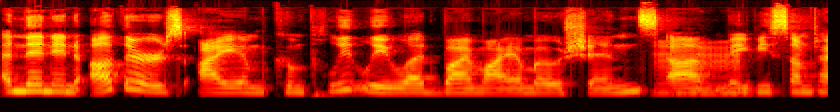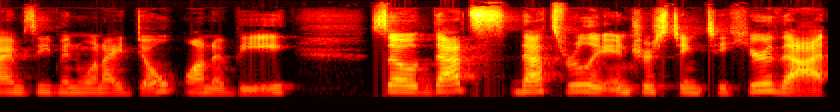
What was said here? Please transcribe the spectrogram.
And then in others I am completely led by my emotions. Mhm. Um maybe sometimes even when I don't want to be. So that's that's really interesting to hear that.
